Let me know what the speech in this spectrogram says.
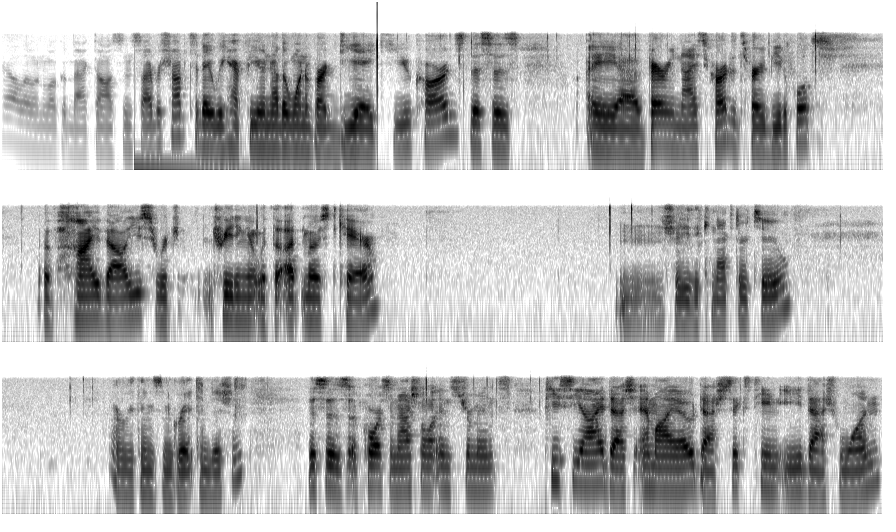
Hello and welcome back to Austin Cybershop. Today we have for you another one of our DAQ cards. This is a uh, very nice card. It's very beautiful. It's of high value, so we're tr treating it with the utmost care. And show you the connector too. Everything's in great condition. This is, of course, a National Instruments PCI-MIO-16E-1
